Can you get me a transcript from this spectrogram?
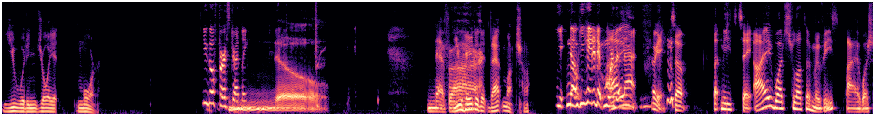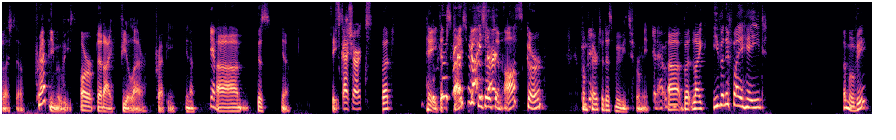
you would enjoy it more? You go first, Dreadly. no, never. You hated it that much, huh? Y- No, he hated it more I- than that. okay, so let me say, I watch lots of movies. I watch lots of crappy movies, or that I feel are crappy. You know, Yeah. um, because you know, taste. Sky Sharks. But hey, the Sky Sky Shark deserves an Oscar compared to this movie for me. Get out. Uh, but like, even if I hate a movie,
